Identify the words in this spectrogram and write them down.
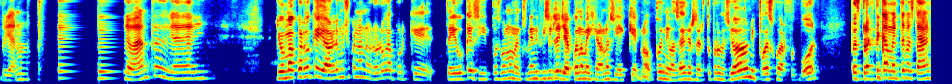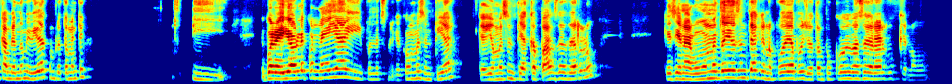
ya no te levantas, ya yo me acuerdo que yo hablé mucho con la neuróloga porque te digo que sí, pues fueron momentos bien difíciles ya cuando me dijeron así de que no, pues ni vas a ejercer tu profesión, ni puedes jugar fútbol. Pues prácticamente me estaban cambiando mi vida completamente. Y, por ahí yo hablé con ella y pues le expliqué cómo me sentía, que yo me sentía capaz de hacerlo, que si en algún momento yo sentía que no podía, pues yo tampoco iba a hacer algo que no,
